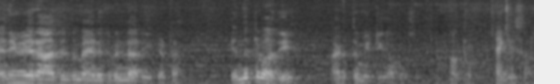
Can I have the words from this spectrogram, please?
ഞാൻ ഈ വിവരം ആദ്യത്തെ മാനേജ്മെന്റിനെ അറിയിക്കട്ടെ. എന്നിട്ട് മതി അടുത്ത മീറ്റിംഗ് ആകുമ്പോൾ ഓക്കെ താങ്ക് യു സാർ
